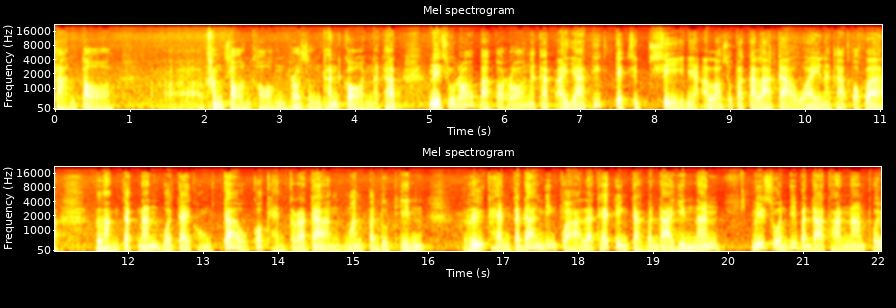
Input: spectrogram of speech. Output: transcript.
สารต่อ คำสอนของรอซูลท่านก่อนนะครับ ในสุรบากรอนะครับอายะที่ 74เนี่ยอัลลอฮฺสุบะตาลากล่าวไว้นะครับ บอกว่าหลังจากนั้นหัวใจของเจ้าก็แข็งกระด้าง มันประดุดหิน หรือแข็งกระด้างยิ่งกว่า และแท้จริงจากบรรดาหินนั้น มีส่วนที่บรรดาทานน้ำพวย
